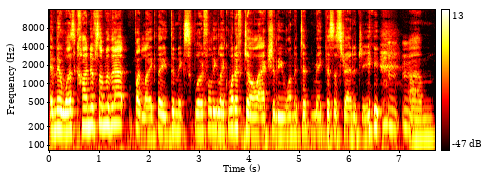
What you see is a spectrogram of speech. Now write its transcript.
And there was kind of some of that, but like they didn't explore fully. Like, what if Joel actually wanted to make this a strategy? Um,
